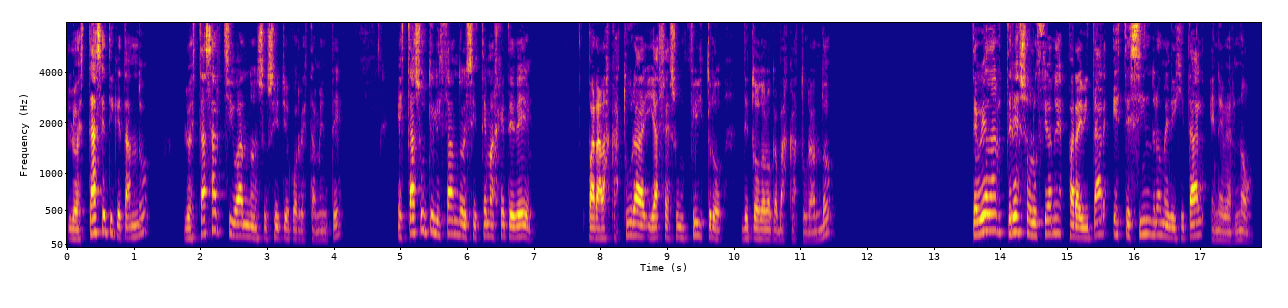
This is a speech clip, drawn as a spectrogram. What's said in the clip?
lo estás etiquetando, lo estás archivando en su sitio correctamente, estás utilizando el sistema GTD para las capturas y haces un filtro de todo lo que vas capturando. Te voy a dar tres soluciones para evitar este síndrome digital en Evernote.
